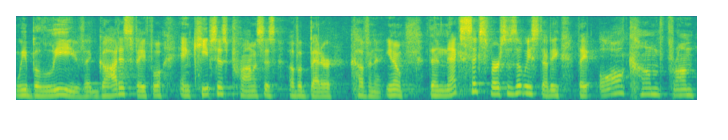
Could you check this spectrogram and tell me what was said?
We believe that God is faithful and keeps his promises of a better covenant. You know, the next six verses that we study, they all come from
